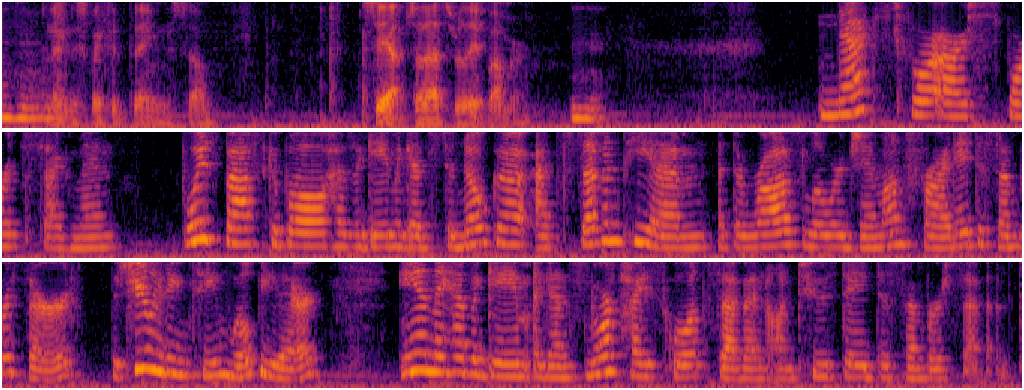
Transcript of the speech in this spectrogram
Mhm. an unexpected thing. So so yeah, so that's really a bummer. Mm-hmm. Next, for our sports segment, boys basketball has a game against Anoka at 7 p.m. at the Roz Lower Gym on Friday, December 3rd. The cheerleading team will be there. And they have a game against North High School at 7 on Tuesday, December 7th.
